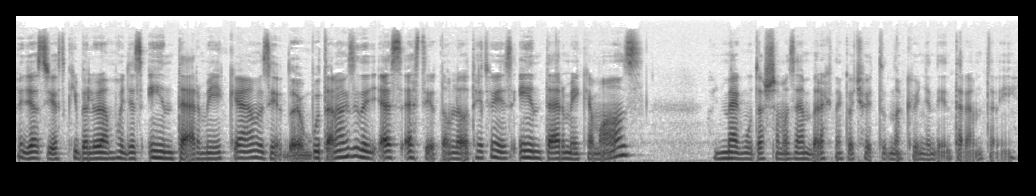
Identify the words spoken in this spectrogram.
hogy az jött ki belőlem, hogy az én termékem, ez nagyon bután hangzik, hogy ezt, ezt írtam le ott hétfőn, hogy az én termékem az, hogy megmutassam az embereknek, hogy hogy tudnak könnyedén teremteni.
